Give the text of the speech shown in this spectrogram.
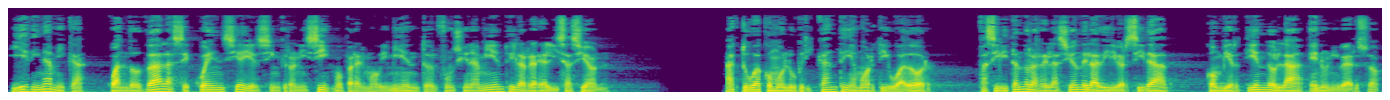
Y es dinámica cuando da la secuencia y el sincronicismo para el movimiento, el funcionamiento y la realización. Actúa como lubricante y amortiguador, facilitando la relación de la diversidad, convirtiéndola en universo.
